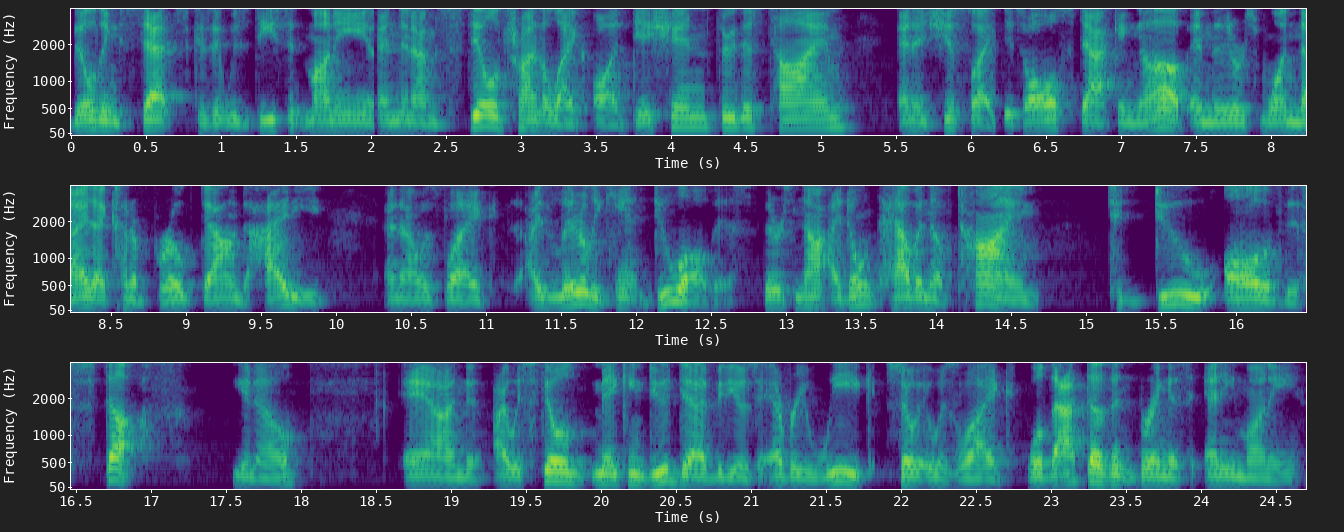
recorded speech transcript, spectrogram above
building sets because it was decent money. And then I'm still trying to like audition through this time. And it's just like, it's all stacking up. And there's one night I kind of broke down to Heidi and I was like, I literally can't do all this. There's not, I don't have enough time to do all of this stuff, you know? and I was still making dude dad videos every week. So it was like, well, that doesn't bring us any money.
